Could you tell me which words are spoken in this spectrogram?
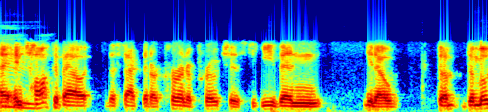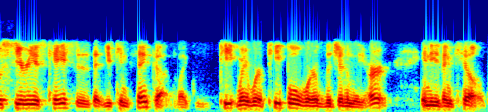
mm. and talk about the fact that our current approaches to even you know the, the most serious cases that you can think of, like pe- where people were legitimately hurt and even killed.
